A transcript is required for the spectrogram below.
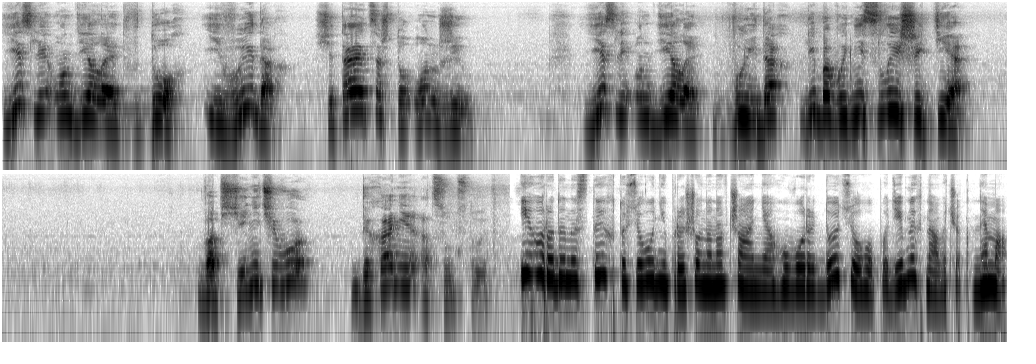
Если он делает вдох и выдох, считается, что он жив. Если он делает выдох, либо вы не слышите вообще ничего, дыхание отсутствует. Ігор один із тих, хто сьогодні прийшов на навчання. Говорить, до цього подібних навичок не мав.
